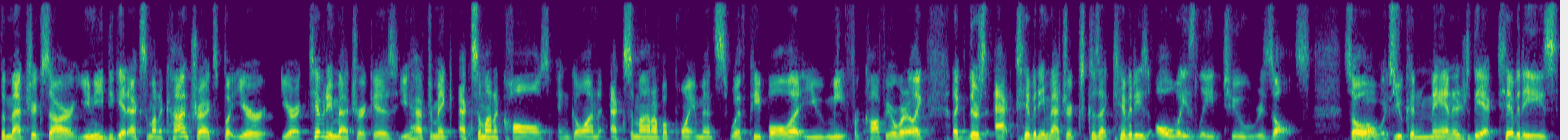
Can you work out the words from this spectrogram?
the metrics are you need to get X amount of contracts, but your your activity metric is you have to make X amount of calls and go on X amount of appointments with people that you meet for coffee or whatever. Like like there's activity metrics because activities always lead to results. So Always. if you can manage the activities,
